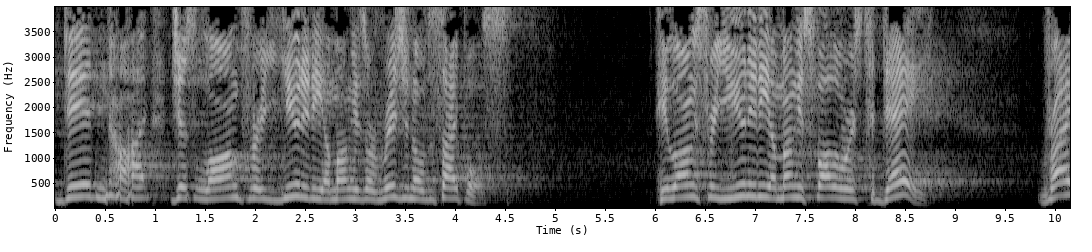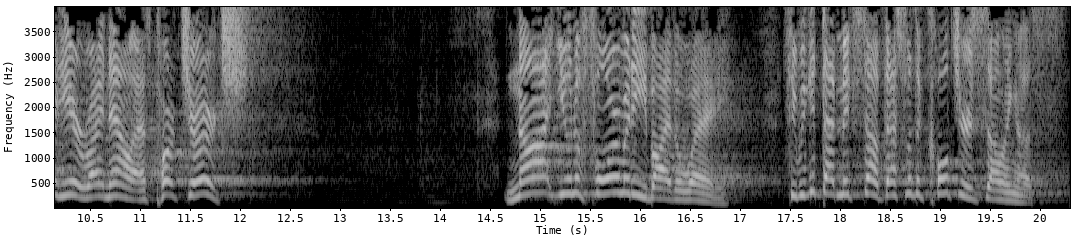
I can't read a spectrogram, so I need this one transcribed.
did not just long for unity among his original disciples. He longs for unity among his followers today, right here, right now, as Park Church. Not uniformity, by the way. See, we get that mixed up. That's what the culture is selling us.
